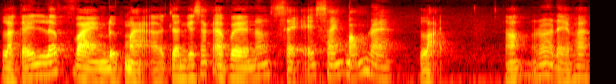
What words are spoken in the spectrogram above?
là cái lớp vàng được mạ ở trên cái sắt AV nó sẽ sáng bóng ra lại. Đó rất là đẹp ha.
